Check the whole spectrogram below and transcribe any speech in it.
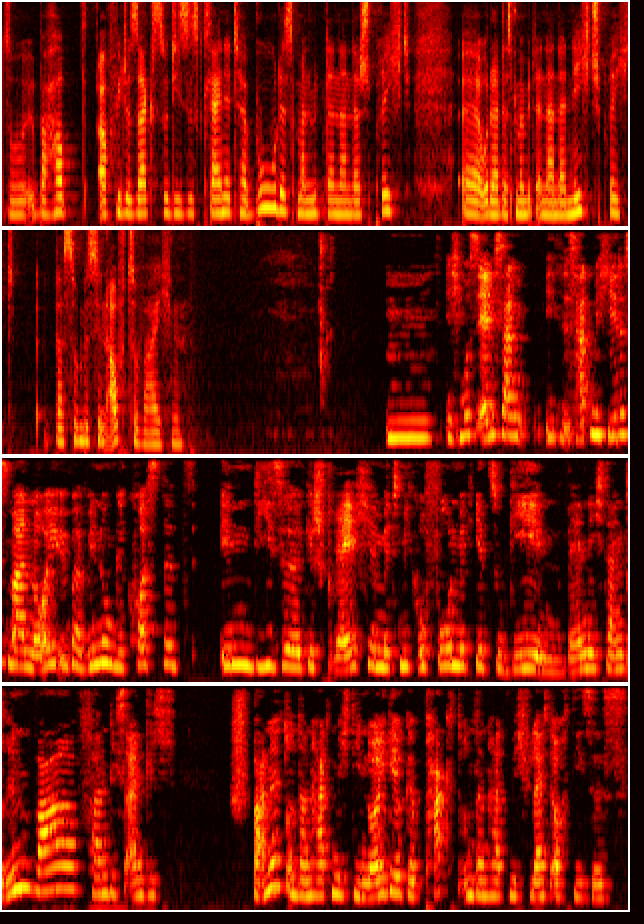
So überhaupt, auch wie du sagst, so dieses kleine Tabu, dass man miteinander spricht äh, oder dass man miteinander nicht spricht, das so ein bisschen aufzuweichen. Mm, ich muss ehrlich sagen, es hat mich jedes Mal neue Überwindung gekostet, in diese Gespräche mit Mikrofon mit ihr zu gehen. Wenn ich dann drin war, fand ich es eigentlich spannend und dann hat mich die Neugier gepackt und dann hat mich vielleicht auch dieses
